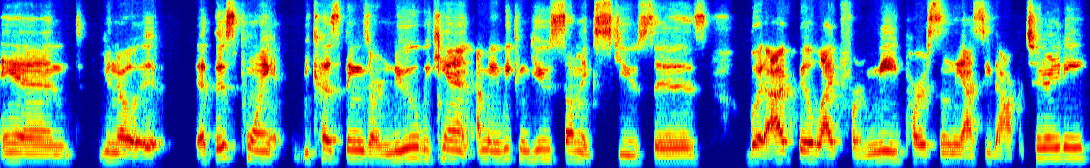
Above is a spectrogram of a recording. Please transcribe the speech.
And, you know, it, at this point, because things are new, we can't, I mean, we can use some excuses but I feel like for me personally, I see the opportunity,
